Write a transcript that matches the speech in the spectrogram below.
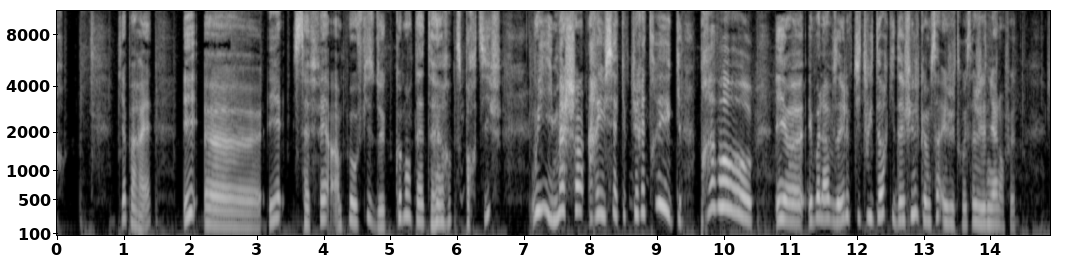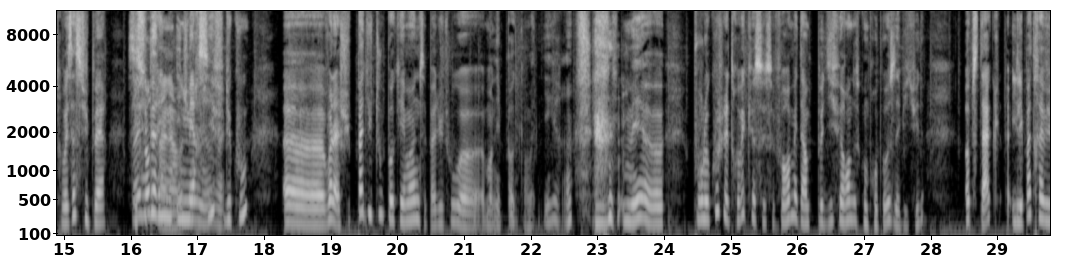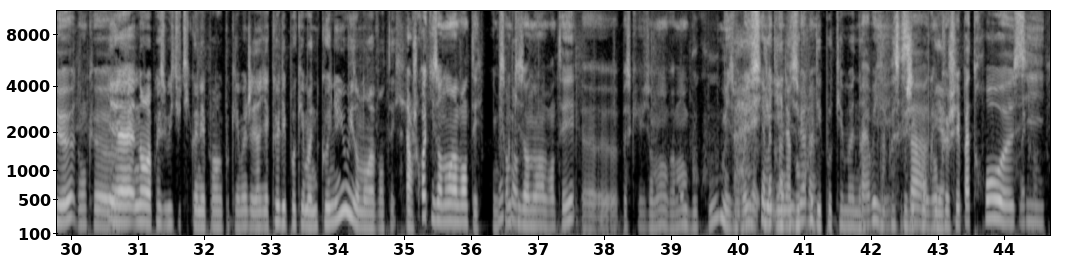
qui apparaît. Et, euh, et ça fait un peu office de commentateur sportif. Oui, machin a réussi à capturer truc Bravo et, euh, et voilà, vous avez le petit Twitter qui défile comme ça, et j'ai trouvé ça génial en fait. Je trouvais ça super. C'est Ouais, super immersif bien, ouais. du coup. Euh, voilà, je suis pas du tout Pokémon, c'est pas du tout euh, mon époque, on va dire. hein. Mais euh, pour le coup, je l'ai trouvé que ce, ce forum était un peu différent de ce qu'on propose d'habitude. Obstacle. Il est pas très vieux, donc. euh, non, après, oui, tu t'y connais pas en Pokémon. J'allais dire, il y a que les Pokémon connus ou ils en ont inventé? Alors je crois qu'ils en ont inventé. Il me semble qu'ils en ont inventé euh, parce qu'ils en ont vraiment beaucoup, mais ils ont Ah, réussi à mettre il y un en a beaucoup des Pokémon. hein, Bah oui, c'est que j'ai ça. compris. Donc hein. je sais pas trop si.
